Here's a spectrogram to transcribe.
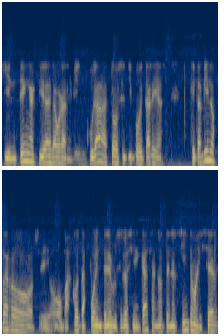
quien tenga actividades laborales vinculadas a todo ese tipo de tareas, que también los perros eh, o mascotas pueden tener brucelosis en casa, no tener síntomas y ser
